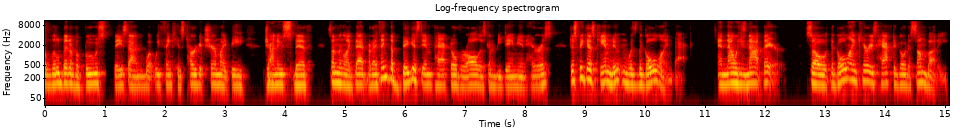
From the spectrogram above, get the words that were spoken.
a little bit of a boost based on what we think his target share might be. Jonnu Smith, something like that. But I think the biggest impact overall is going to be Damien Harris just because Cam Newton was the goal line back and now he's not there. So the goal line carries have to go to somebody.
